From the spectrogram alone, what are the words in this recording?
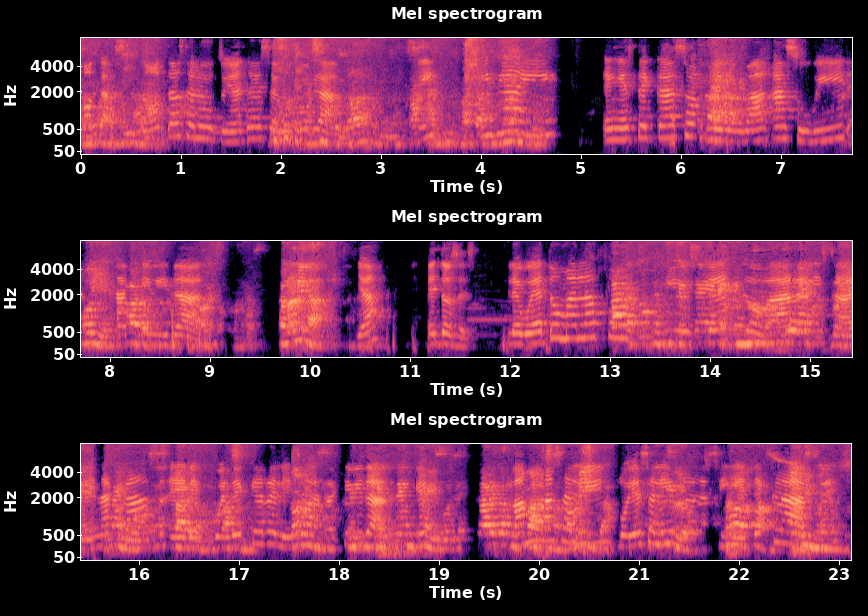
Notas, notas de los estudiantes de segundo grado, ¿sí? Y de ahí, en este caso, me lo van a subir la actividad. Carolina. ¿Ya? Entonces, le voy a tomar la foto y usted lo va a realizar en la casa eh, después de que realice las actividades. Vamos a salir, voy a salir para la siguiente clase.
